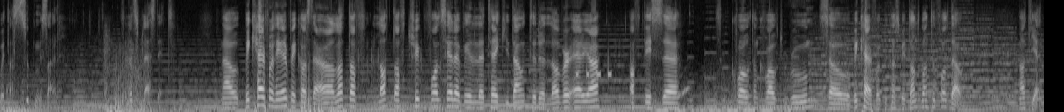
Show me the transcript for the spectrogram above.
with a super missile. So let's blast it. Now be careful here because there are a lot of lot of trip falls here that will uh, take you down to the lower area of this uh, quote unquote room. So be careful because we don't want to fall down. Not yet.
